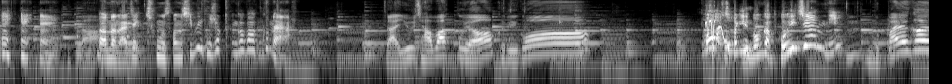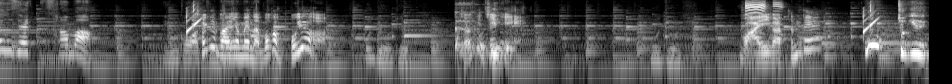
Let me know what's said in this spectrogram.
됐다. 너는 아직 충성심이 부족한 것 같구나. 자, 유 잡았고요. 그리고 어 저기 뭔가 보이지 않니? 음, 이거 빨간색 사막인 것 같은데. 저기 봐 여민아 뭐가 보여. 어디 어디 저기 어디? 저기 어디 어디 Y 같은데? 어 저기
